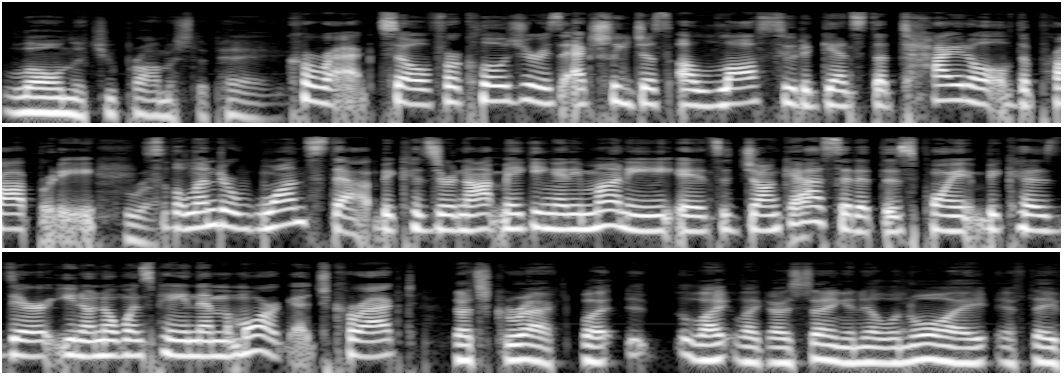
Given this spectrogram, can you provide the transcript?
loan that you promised to pay. Correct. So foreclosure is actually just a lawsuit against the title of the property. Correct. So the lender wants that because they're not making any money. It's a junk asset at this point because they're, you know, no one's paying them a mortgage, correct? That's correct. But like like I was saying in Illinois, if they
